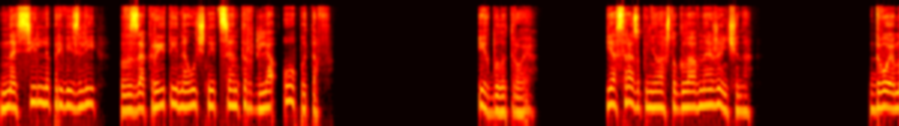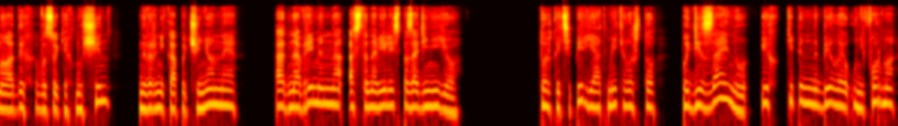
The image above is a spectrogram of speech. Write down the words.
насильно привезли в закрытый научный центр для опытов. Их было трое. Я сразу поняла, что главная женщина. Двое молодых высоких мужчин, наверняка подчиненные, одновременно остановились позади нее. Только теперь я отметила, что по дизайну их кипенно-белая униформа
